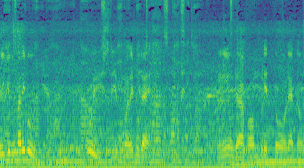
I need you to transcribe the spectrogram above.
75.000. pelan-pelan atau Wih, 75.000 guys. jual sekilas saja Ini udah komplit tuh, lihat tuh.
